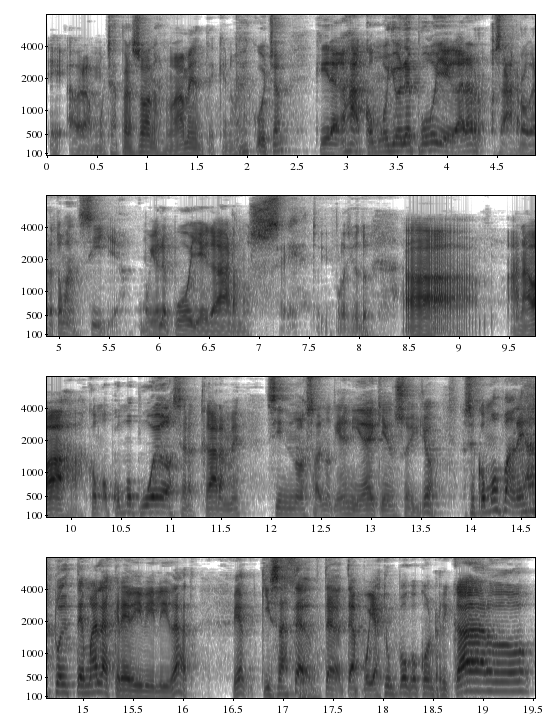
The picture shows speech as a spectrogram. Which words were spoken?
Eh, habrá muchas personas, nuevamente, que nos escuchan, que dirán, ajá, ¿cómo yo le puedo llegar a, o sea, a Roberto Mancilla? ¿Cómo yo le puedo llegar, no sé, estoy por decir otro, a, a Navajas? ¿Cómo, ¿Cómo puedo acercarme si no, o sea, no tiene ni idea de quién soy yo? Entonces, ¿cómo manejas tú el tema de la credibilidad? Bien, quizás te, te- te apoyaste un poco con Ricardo,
